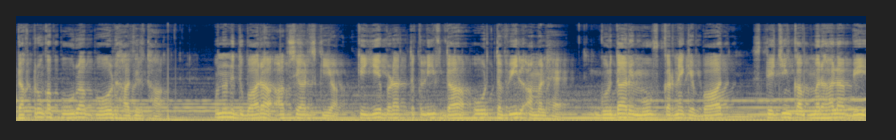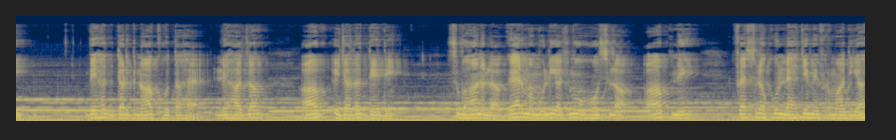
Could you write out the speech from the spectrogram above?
डॉक्टरों का पूरा बोर्ड हाजिर था। उन्होंने दोबारा आपसे अर्ज़ किया कि ये बड़ा तकलीफ़ दा और तवील अमल है। गुर्दा रिमूव करने के बाद स्टिचिंग का मरहला भी बेहद दर्दनाक होता है। लिहाजा आप इजाज़त दे दें। सुबहान अल्लाह गैर मामूली अज़म हौसला आपने फैसला कन लहजे में फरमा दिया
